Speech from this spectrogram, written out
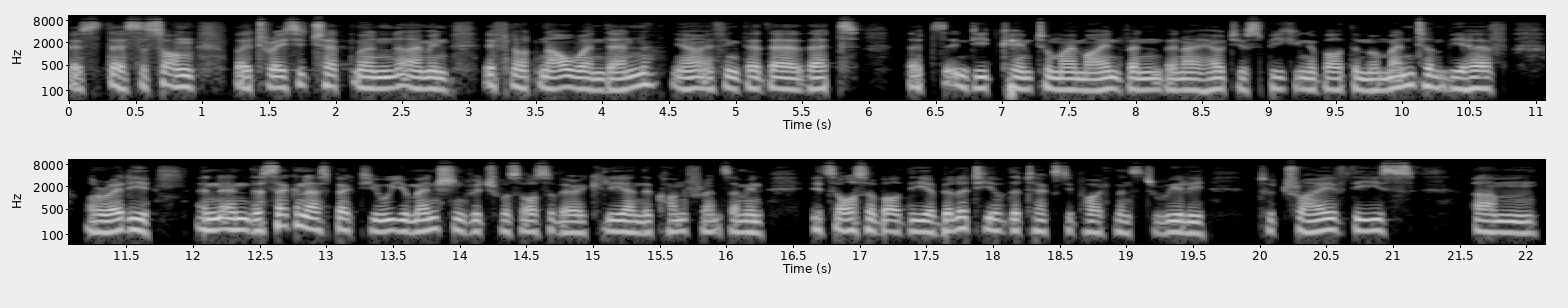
there's there's a song by Tracy Chapman. I mean, if not now, when then? Yeah, I think that that that, that indeed came to my mind when when I heard you speaking about the momentum we have already. And and the second aspect you you mentioned, which was also very clear in the conference. I mean, it's also about the ability of the tax departments to really to drive these. Um,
